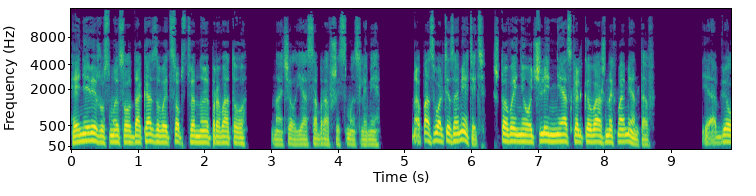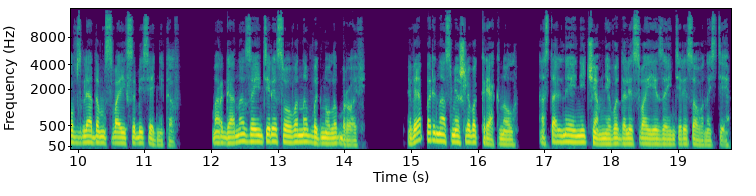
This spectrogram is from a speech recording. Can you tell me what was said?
и не вижу смысла доказывать собственную правоту», — начал я, собравшись с мыслями. «Но позвольте заметить, что вы не учли несколько важных моментов». Я обвел взглядом своих собеседников. Маргана заинтересованно выгнула бровь. Вепарь насмешливо крякнул. Остальные ничем не выдали своей заинтересованности.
